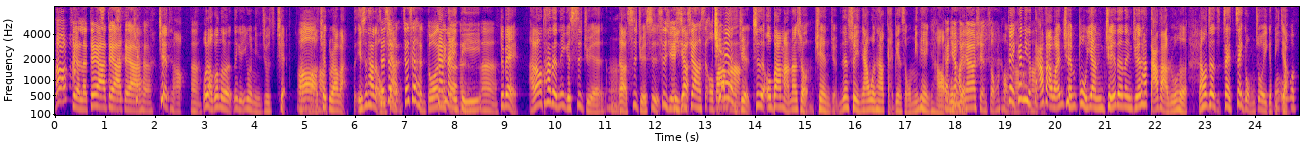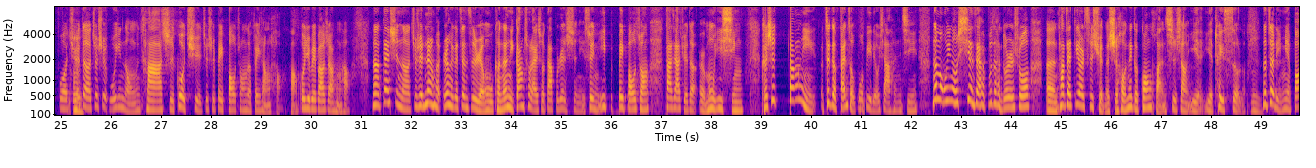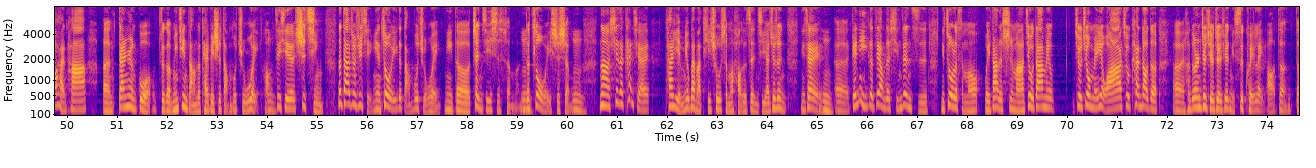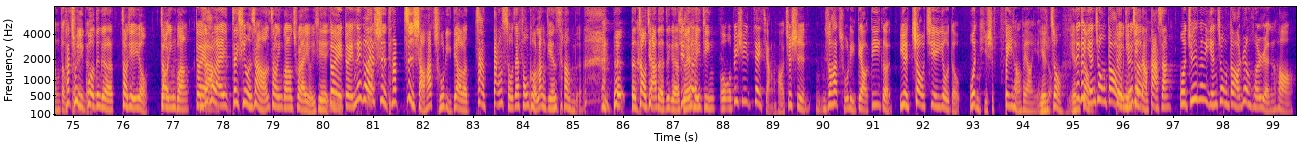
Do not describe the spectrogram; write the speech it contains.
a v a 对了，对啊，对啊，对啊，Chet 啊，嗯，我老公的那个英文名字就是 Chet 哦哦 c h e k r a v a 也是他的偶像，这是很，这是很多那甘乃迪嗯，对不对？啊，然后他的那个视觉，呃，视觉是视觉比较形象是奥巴马，change，是奥巴马那时候 change，那所以人家问他要改变什么，我明天也可以好好感觉好像要选总统哦，对，跟你的啊打法完全不一样。你觉得呢？你觉得他打法如何？然后这再再给我们做一个比较。我我我觉得就是吴怡农，他是过去就是被包装的非常好，好，过去被包装很好。那但是呢，就是任何任何一个政治人物，可能你刚出来的时候大家不认识你，所以你一被包装，大家觉得耳目一新。可是当你这个反走过必留下痕迹，那么吴怡农现在不是很多人说，嗯，他在第二次选的时候，那个光环事实上也也褪色了。嗯，那这里面包含他嗯担任过这个民进党的台北市党部主委，哈、这些事情，那大家就去检验，作为一个党部主委，你的政绩是什么，你的作为是什么？嗯那现在看起来。他也没有办法提出什么好的政绩啊，就是你在、嗯呃给你一个这样的行政职，你做了什么伟大的事吗？结果大家没有，就就没有啊，就看到的呃很多人就觉得觉得你是傀儡啊，等等等。他处理过那个赵介佑、赵英光，对啊。可是后来在新闻上好像赵英光又出来有一些对，对那个，但是他至少他处理掉了在当时候在风口浪尖上的的 的赵家的这个所谓黑金，我我必须再讲哈，就是你说他处理掉第一个，因为赵介佑的问题是非常非常严重，严重严重，那个严重到对民进我觉得，党大伤。我觉得那个严重到任何人哈。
